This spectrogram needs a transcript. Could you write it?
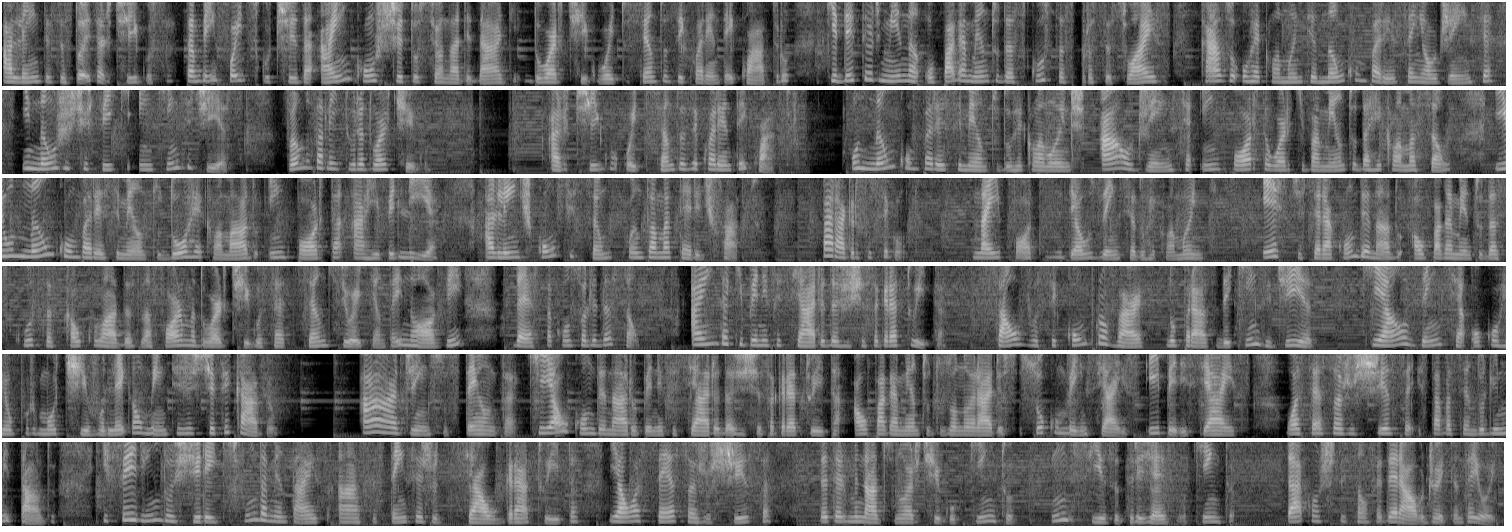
Além desses dois artigos, também foi discutida a inconstitucionalidade do artigo 844, que determina o pagamento das custas processuais caso o reclamante não compareça em audiência e não justifique em 15 dias, Vamos à leitura do artigo. Artigo 844. O não comparecimento do reclamante à audiência importa o arquivamento da reclamação e o não comparecimento do reclamado importa a revelia, além de confissão quanto à matéria de fato. Parágrafo 2. Na hipótese de ausência do reclamante, este será condenado ao pagamento das custas calculadas na forma do artigo 789 desta consolidação, ainda que beneficiário da justiça gratuita, salvo se comprovar no prazo de 15 dias que a ausência ocorreu por motivo legalmente justificável. A ADIM sustenta que, ao condenar o beneficiário da justiça gratuita ao pagamento dos honorários sucumbenciais e periciais, o acesso à justiça estava sendo limitado e ferindo os direitos fundamentais à assistência judicial gratuita e ao acesso à justiça determinados no artigo 5, inciso 35 da Constituição Federal de 88.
